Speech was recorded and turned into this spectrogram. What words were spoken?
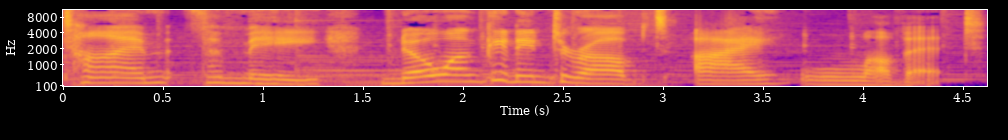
time for me. No one can interrupt. I love it.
